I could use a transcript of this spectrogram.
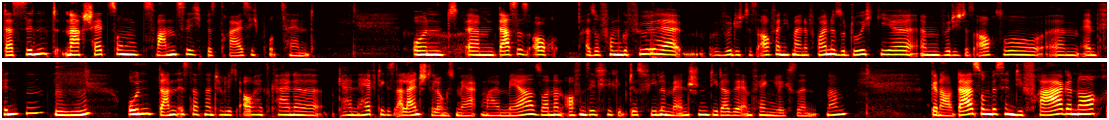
Das sind nach Schätzungen 20 bis 30 Prozent. Und ähm, das ist auch, also vom Gefühl her würde ich das auch, wenn ich meine Freunde so durchgehe, ähm, würde ich das auch so ähm, empfinden. Mhm. Und dann ist das natürlich auch jetzt keine, kein heftiges Alleinstellungsmerkmal mehr, sondern offensichtlich gibt es viele Menschen, die da sehr empfänglich sind. Ne? Genau, da ist so ein bisschen die Frage noch,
